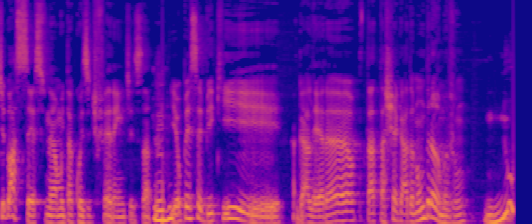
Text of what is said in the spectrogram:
tido acesso, né, a muita coisa diferente, sabe? E eu percebi que a galera tá, tá chegada num drama, viu? Nu!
